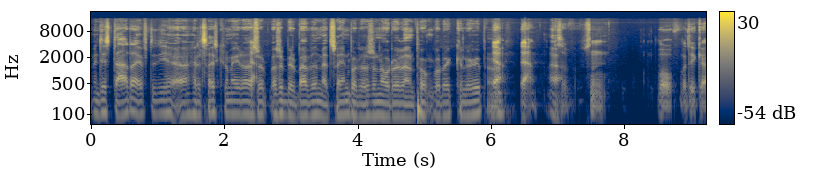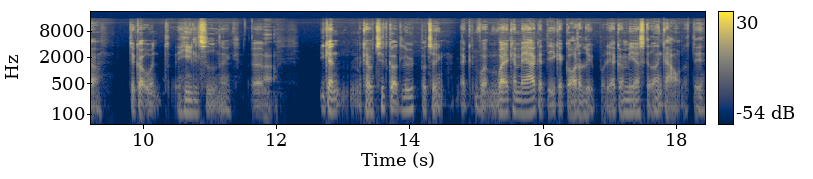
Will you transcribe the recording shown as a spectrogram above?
Men det starter efter de her 50 km, ja. og, så, og så bliver du bare ved med at træne på det, og så når du et eller andet punkt, hvor du ikke kan løbe. eller Ja, ja. ja. Altså sådan, hvor, hvor det gør, det gør ondt hele tiden, ikke? Øhm, Ja. Igen, man kan jo tit godt løbe på ting, jeg, hvor, hvor jeg kan mærke, at det ikke er godt at løbe på det. Jeg gør mere skade end gavn, og det,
